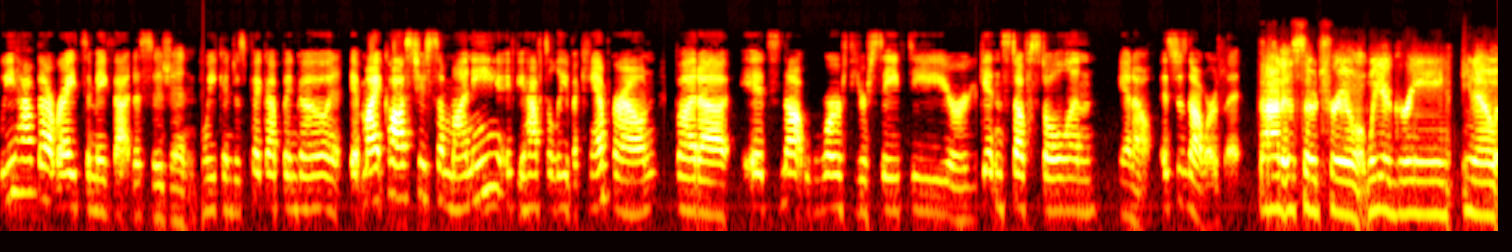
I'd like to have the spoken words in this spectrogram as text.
we have that right to make that decision. We can just pick up and go. It might cost you some money if you have to leave a campground, but uh, it's not worth your safety or getting stuff stolen. You know, it's just not worth it. That is so true. We agree. You know,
